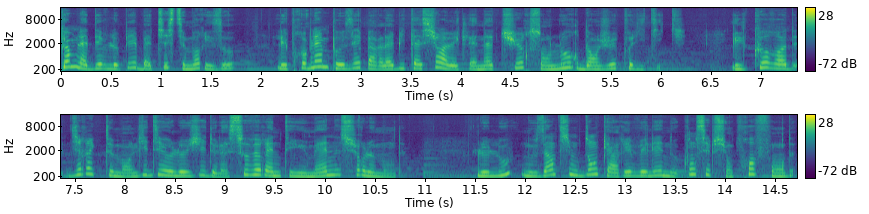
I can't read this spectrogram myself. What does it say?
Comme l'a développé Baptiste Morisot, les problèmes posés par l'habitation avec la nature sont lourds d'enjeux politiques. Ils corrodent directement l'idéologie de la souveraineté humaine sur le monde. Le loup nous intime donc à révéler nos conceptions profondes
